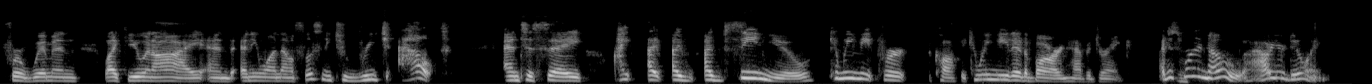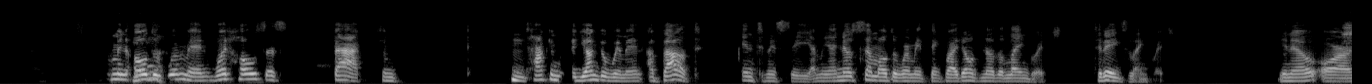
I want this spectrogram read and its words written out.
for women like you and I and anyone else listening to reach out and to say, I, I I've I've seen you. Can we meet for coffee? Can we meet at a bar and have a drink? I just want to know how you're doing. From an older woman, what holds us back from hmm. talking with the younger women about intimacy? I mean, I know some older women think, well, I don't know the language, today's language, you know, or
